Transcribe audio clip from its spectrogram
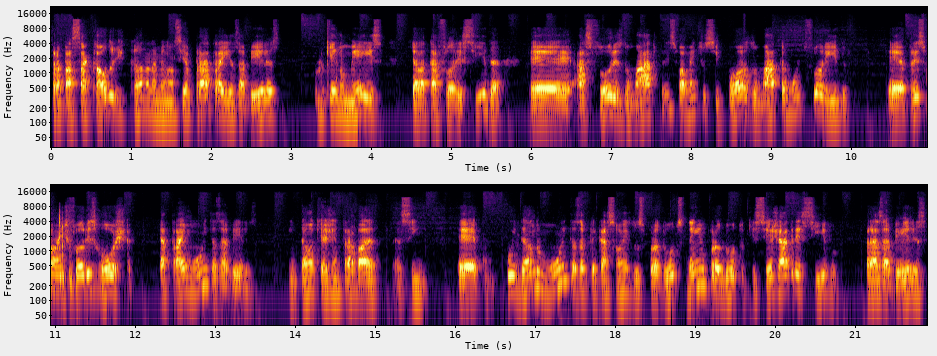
para passar caldo de cana na melancia para atrair as abelhas, porque no mês que ela está florescida, é, as flores do mato, principalmente os cipós do mato, são muito floridos, é, principalmente flores roxas, que atraem muitas abelhas. Então aqui a gente trabalha assim é, cuidando muito das aplicações dos produtos, nenhum produto que seja agressivo para as abelhas.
